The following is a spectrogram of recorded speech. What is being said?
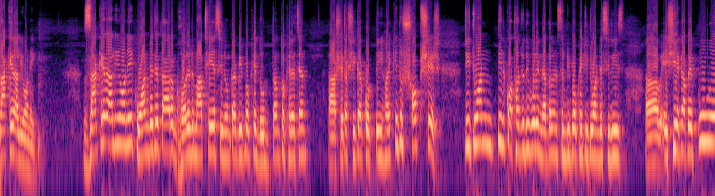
জাকের আলী অনেক। জাকের আলী অনেক ওয়ানডেতে তার ঘরের মাঠে শ্রীলঙ্কার বিপক্ষে দুর্দান্ত খেলেছেন। সেটা স্বীকার করতেই হয়। কিন্তু সবশেষ টি টোয়েন্টির কথা যদি বলি নেদারল্যান্ডসের বিপক্ষে টি টোয়েন্টি সিরিজ এশিয়া কাপে পুরো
